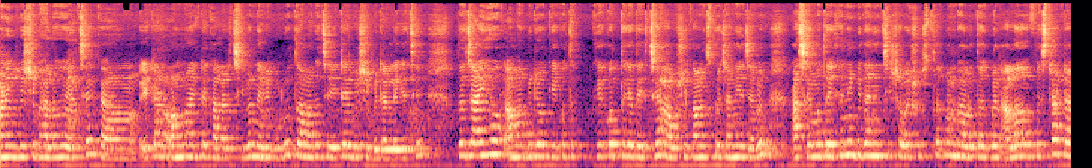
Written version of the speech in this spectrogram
অনেক বেশি ভালো হয়েছে, কারণ এটার অন্য একটা কালার ছিল নেভি ব্লু তো আমার কাছে এটাই বেশি বেটার লেগেছে। তো যাই হোক, আমার ভিডিও কে কোথা, কে থেকে দেখছেন অবশ্যই কমেন্টস করে জানিয়ে যাবেন। আজকের মতো এখানেই বিদায় নিচ্ছি, সবাই সুস্থ থাকবেন, ভালো থাকবেন, আল্লাহ হাফিজ, টাটা।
